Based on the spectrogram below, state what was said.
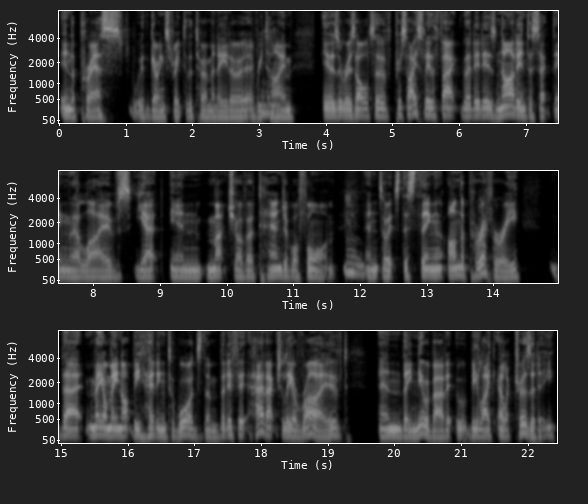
in the press with going straight to the Terminator every mm-hmm. time is a result of precisely the fact that it is not intersecting their lives yet in much of a tangible form. Mm. And so it's this thing on the periphery that may or may not be heading towards them. But if it had actually arrived, and they knew about it, it would be like electricity.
